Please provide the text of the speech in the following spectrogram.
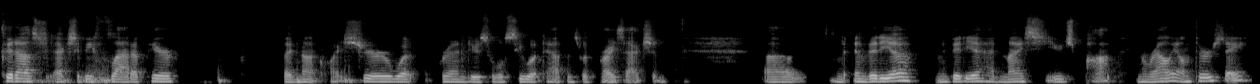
Could actually be flat up here, but not quite sure what we're going to do. So we'll see what happens with price action. Uh, NVIDIA, NVIDIA had a nice huge pop and rally on Thursday,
